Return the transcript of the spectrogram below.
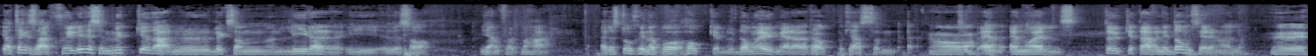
jag tänkte så här, skiljer det sig mycket där när du liksom lirar i USA jämfört med här? Är det stor skillnad på hockeyn? De är ju mer rakt på kassen. Ja. Typ NHL-stuket även i de serierna eller? Eh,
